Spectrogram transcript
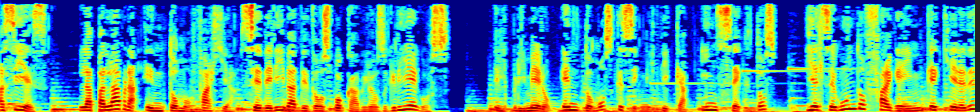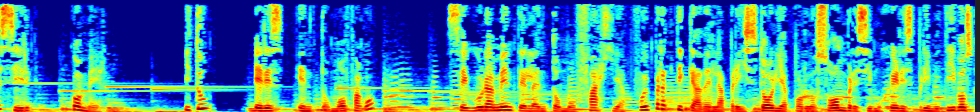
Así es, la palabra entomofagia se deriva de dos vocablos griegos. El primero, entomos, que significa insectos, y el segundo, phagein, que quiere decir comer. ¿Y tú? ¿Eres entomófago? Seguramente la entomofagia fue practicada en la prehistoria por los hombres y mujeres primitivos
